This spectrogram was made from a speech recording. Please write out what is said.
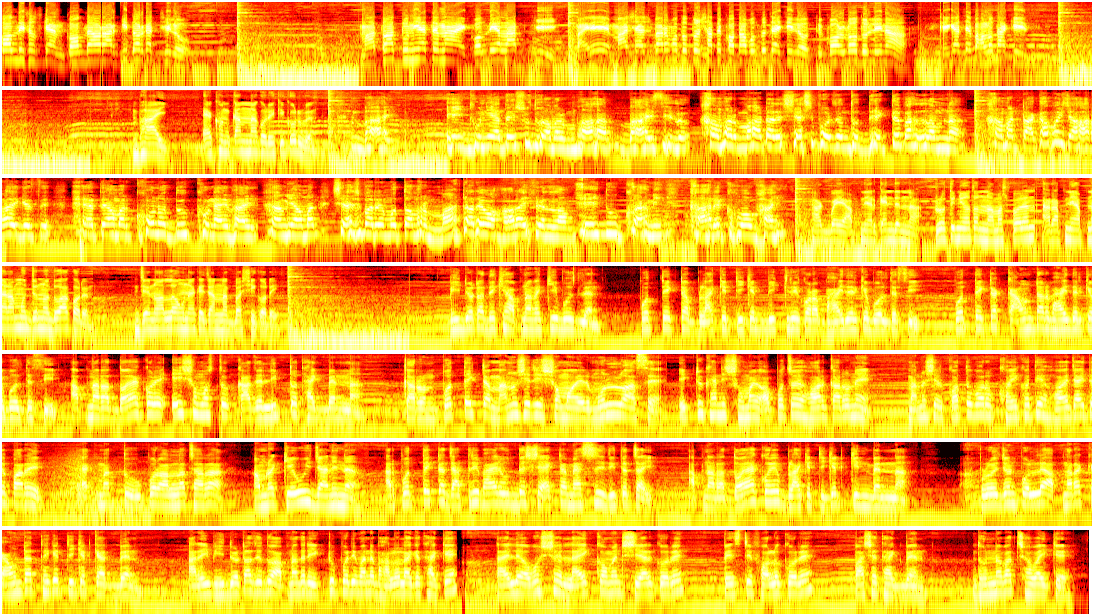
কল দিছস কেন কল দেওয়ার আর কি দরকার ছিল? মা তো আর দুনিয়াতে নাই কল দিয়ে লাভ কি? বাইরে মা শেষবার মতো তোর সাথে কথা বলতে চাইছিল তুই কলটাও ধরলি না। ঠিক আছে ভালো থাকিস। ভাই এখন কান্না করে কি করবেন? ভাই এই দুনিয়াতে শুধু আমার মার ভাই ছিল। আমার মাটারে শেষ পর্যন্ত দেখতে পারলাম না। আমার টাকা পয়সা হারাই গেছে। এতে আমার কোনো দুঃখ নাই ভাই। আমি আমার শেষবারের মতো আমার মাটারেও হারাই ফেললাম। এই দুঃখ আমি কারে কব ভাই? থাক ভাই আপনি আর কান্দেন না। প্রতিনিয়ত নামাজ পড়েন আর আপনি আপনার আম্মুর জন্য দোয়া করেন যেন আল্লাহ উনাকে জান্নাতবাসী করে। ভিডিওটা দেখে আপনারা কি বুঝলেন? প্রত্যেকটা ব্ল্যাকের টিকিট বিক্রি করা ভাইদেরকে বলতেছি প্রত্যেকটা কাউন্টার ভাইদেরকে বলতেছি, আপনারা দয়া করে এই সমস্ত কাজে লিপ্ত থাকবেন না। কারণ প্রত্যেকটা মানুষেরই সময়ের মূল্য আছে। একটুখানি সময় অপচয় হওয়ার কারণে মানুষের কত বড় ক্ষয়ক্ষতি হয়ে যাইতে পারে, একমাত্র উপর আল্লাহ ছাড়া আমরা কেউই জানি না। আর প্রত্যেকটা যাত্রী ভাইয়ের উদ্দেশ্যে একটা মেসেজ দিতে চাই, আপনারা দয়া করে ব্ল্যাকের টিকিট কিনবেন না। প্রয়োজন পড়লে আপনারা কাউন্টার থেকে টিকিট কাটবেন। আর এই ভিডিওটা যদি আপনাদের একটু পরিমাণে ভালো লাগে থাকে, তাইলে অবশ্যই লাইক কমেন্ট শেয়ার করে পেজটি ফলো করে পাশে থাকবেন। ধন্যবাদ সবাইকে।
